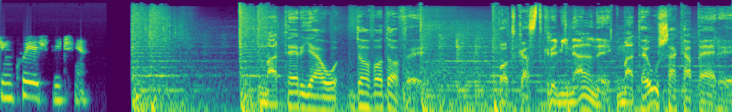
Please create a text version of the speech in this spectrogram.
Dziękuję ślicznie. Materiał dowodowy. Podcast kryminalny Mateusza Kapery.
